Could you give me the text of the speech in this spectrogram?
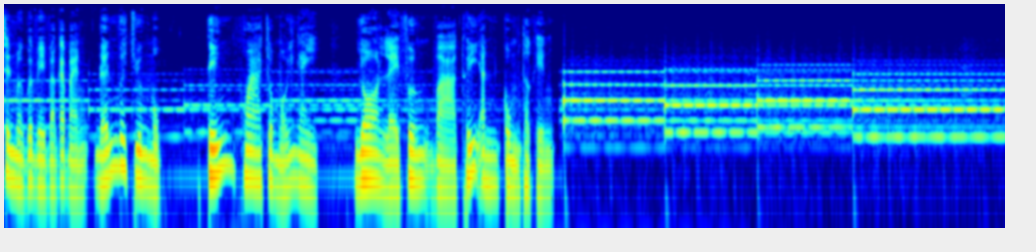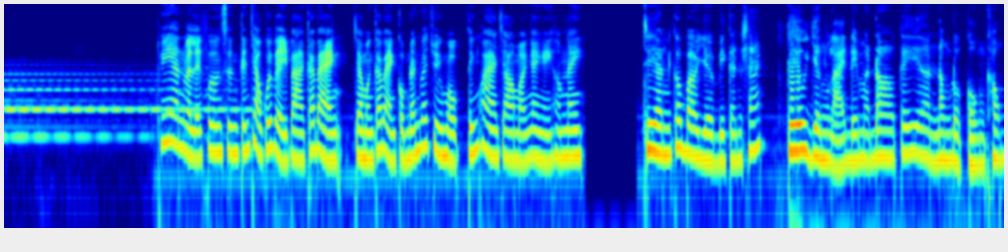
Xin mời quý vị và các bạn đến với chuyên mục Tiếng Hoa cho mỗi ngày do Lệ Phương và Thúy Anh cùng thực hiện. Thúy Anh và Lệ Phương xin kính chào quý vị và các bạn. Chào mừng các bạn cùng đến với chuyên mục Tiếng Hoa cho mỗi ngày ngày hôm nay. Thúy Anh có bao giờ bị cảnh sát kêu dừng lại để mà đo cái ờ, nồng độ cồn không?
